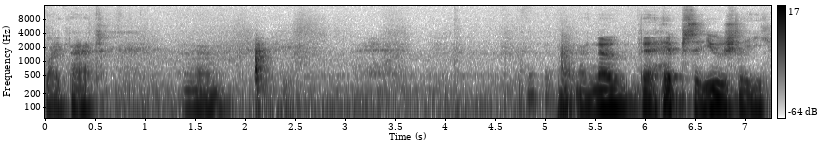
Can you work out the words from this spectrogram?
like that. Um, I I know the hips are usually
